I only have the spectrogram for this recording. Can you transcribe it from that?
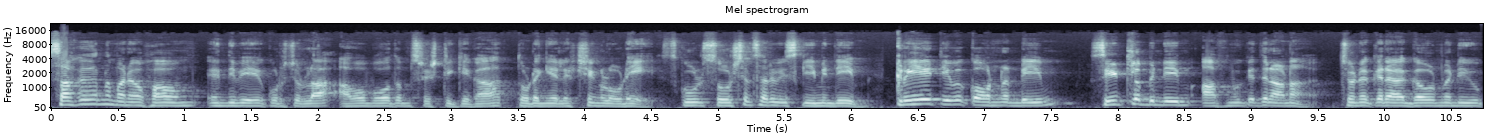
സഹകരണ മനോഭാവം എന്നിവയെക്കുറിച്ചുള്ള അവബോധം സൃഷ്ടിക്കുക തുടങ്ങിയ ലക്ഷ്യങ്ങളോടെ സ്കൂൾ സോഷ്യൽ സർവീസ് സ്കീമിന്റെയും ക്രിയേറ്റീവ് കോർണറിന്റെയും സീഡ് ക്ലബിന്റെയും ആഭിമുഖ്യത്തിലാണ് ചുനക്കര ഗവൺമെന്റ് യു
